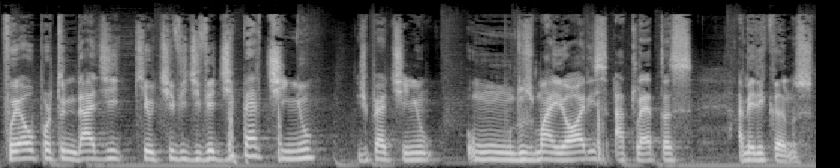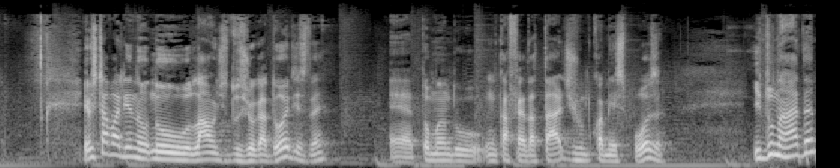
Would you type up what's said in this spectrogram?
foi a oportunidade que eu tive de ver de pertinho de pertinho um dos maiores atletas americanos. Eu estava ali no, no lounge dos jogadores, né? É, tomando um café da tarde junto com a minha esposa. E do nada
